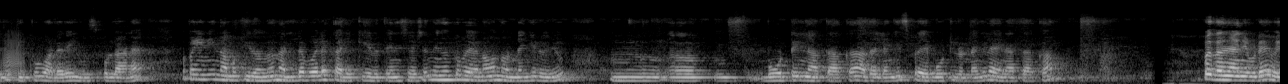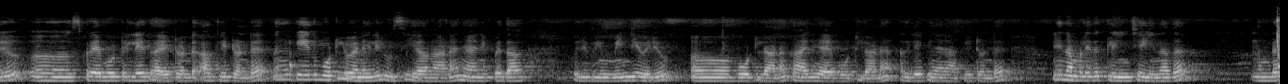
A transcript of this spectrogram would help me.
ഒരു ടിപ്പ് വളരെ യൂസ്ഫുള്ളാണ് അപ്പോൾ ഇനി നമുക്കിതൊന്ന് നല്ലപോലെ കലക്കിയെടുത്തതിന് ശേഷം നിങ്ങൾക്ക് വേണമെന്നുണ്ടെങ്കിൽ ഒരു ബോട്ടിലിനകത്താക്കാം. അതല്ലെങ്കിൽ സ്പ്രേ ബോട്ടിലുണ്ടെങ്കിൽ അതിനകത്താക്കാം. ഇപ്പോൾ ഇതാ ഞാനിവിടെ ഒരു സ്പ്രേ ബോട്ടിലേക്ക് ആയിട്ടുണ്ട് ആക്കിയിട്ടുണ്ട്. നിങ്ങൾക്ക് ഏത് ബോട്ടിൽ വേണമെങ്കിലും യൂസ് ചെയ്യാവുന്നതാണ്. ഞാനിപ്പോൾ ഇതാ ഒരു വിമ്മിന്റെ ഒരു ബോട്ടിലാണ് കാലിയായ ബോട്ടിലാണ് അതിലേക്ക് ഞാൻ ആക്കിയിട്ടുണ്ട്. ഇനി നമ്മളിത് ക്ലീൻ ചെയ്യുന്നത്. നമ്മുടെ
